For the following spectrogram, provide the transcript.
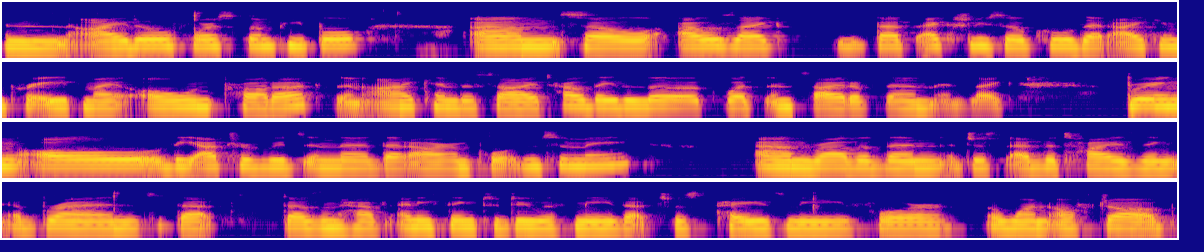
an idol for some people. Um, so I was like, that's actually so cool that I can create my own products and I can decide how they look, what's inside of them, and like bring all the attributes in there that are important to me, um, rather than just advertising a brand that doesn't have anything to do with me, that just pays me for a one off job.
